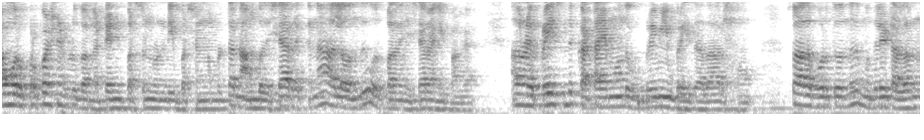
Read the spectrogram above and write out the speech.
அவங்க ஒரு ப்ரொபஷன் கொடுப்பாங்க. டென் பர்சன்ட் டுவெண்ட்டி பர்சன்ட் நம்மள்ட்ட ஐம்பது ஷேர் இருக்குன்னா அதில் வந்து ஒரு பதினஞ்சு ஷேர் வாங்கிப்பாங்க. அதனுடைய ப்ரைஸ் வந்து கட்டாயமாக வந்து ப்ரீமியம் ப்ரைஸாக தான் இருக்கும். ஸோ அதை பொறுத்து வந்து முதலீட்டாளர்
